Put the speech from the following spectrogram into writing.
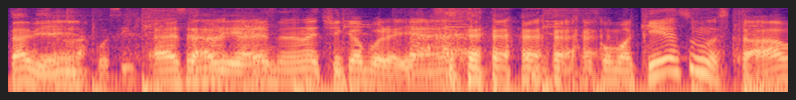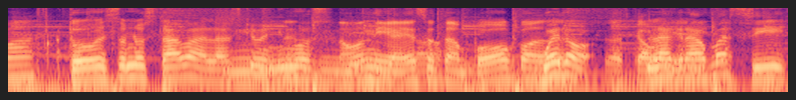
Está bien. unas cositas. De Está bien. tener una chica por allá. Como aquí eso no estaba. Todo eso no estaba la vez que venimos. No, ni eso tampoco. Bueno, las- las la grama sí.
